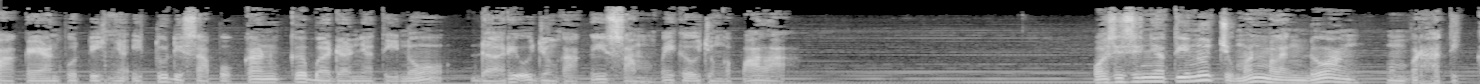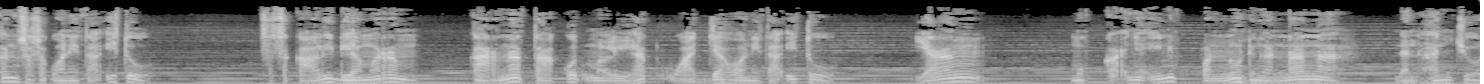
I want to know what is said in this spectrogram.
pakaian putihnya itu disapukan ke badannya Tino dari ujung kaki sampai ke ujung kepala. Posisinya Tino cuman meleng doang memperhatikan sosok wanita itu. Sesekali dia merem karena takut melihat wajah wanita itu yang mukanya ini penuh dengan nanah dan hancur.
